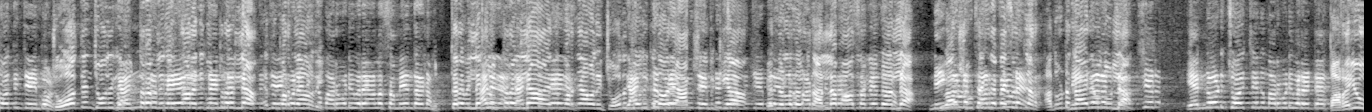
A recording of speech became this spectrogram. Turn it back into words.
ചോദ്യം ചെയ്യുമ്പോൾ ചോദ്യം ഉത്തരവില്ല എന്ന് പറഞ്ഞാൽ. മറുപടി പറയാനുള്ള സമയം തരണം ഉത്തരവില്ല എന്ന് പേര് പറഞ്ഞാൽ മതി. ചോദ്യം ചോദിക്കുന്നവരെ ആക്ഷേപിക്കുക എന്നുള്ളത് നല്ല മാസമൊന്നുമല്ല. അതുകൊണ്ട് കാര്യമൊന്നുമില്ല. എന്നോട് ചോദിച്ചതിന് മറുപടി പറയട്ടെ പറയൂ.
